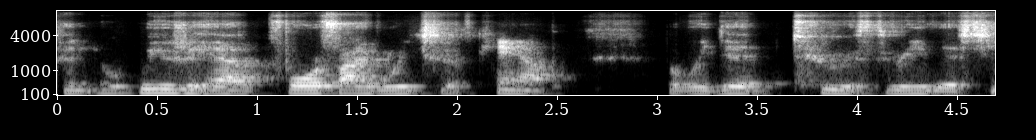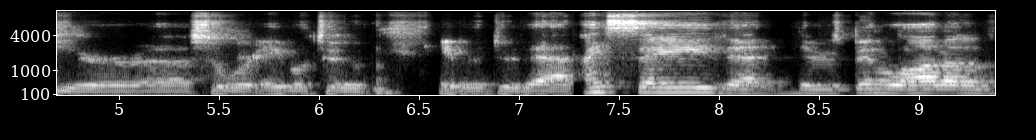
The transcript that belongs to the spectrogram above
con- we usually have four or five weeks of camp. But we did two or three this year, uh, so we're able to able to do that. I'd say that there's been a lot of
